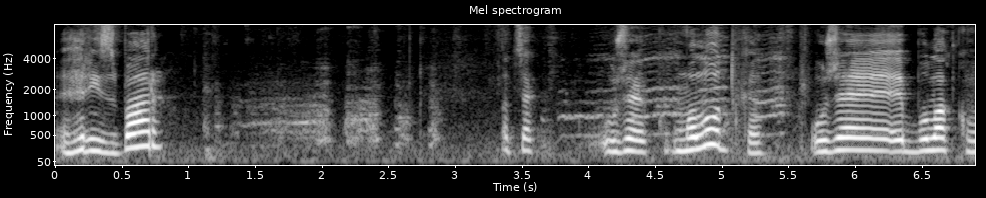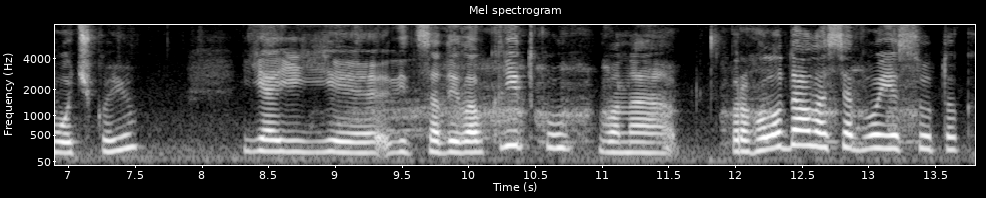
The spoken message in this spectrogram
грізбар. Оце вже молодка, вже була квочкою. Я її відсадила в клітку, вона проголодалася двоє суток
